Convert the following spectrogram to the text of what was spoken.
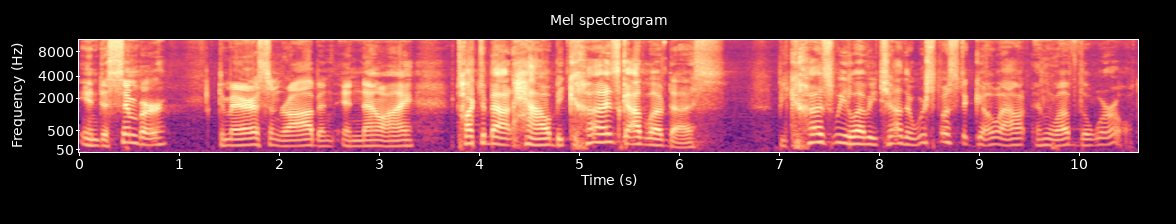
in December, Damaris and Rob and, and now I talked about how because God loved us, because we love each other, we're supposed to go out and love the world.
